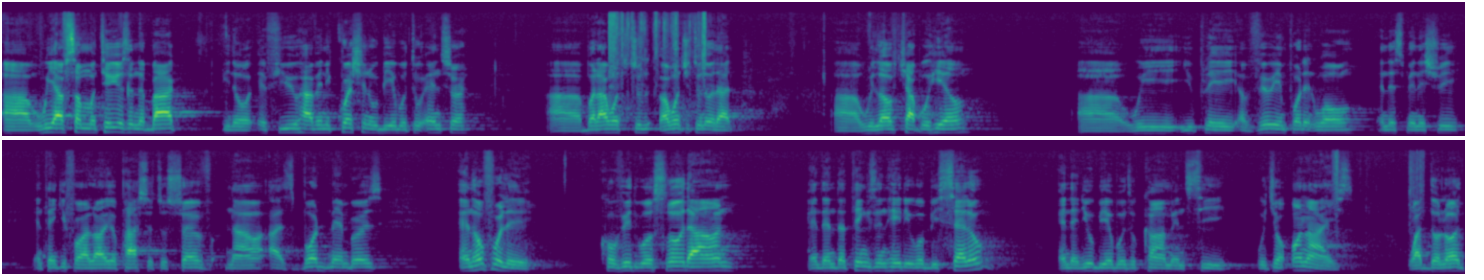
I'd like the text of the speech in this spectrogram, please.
Uh, we have some materials in the back. You know, if you have any question, we'll be able to answer. Uh, but I want, to, I want you to know that uh, we love Chapel Hill. Uh, we, you play a very important role in this ministry. And thank you for allowing your pastor to serve now as board members. And hopefully, COVID will slow down, and then the things in Haiti will be settled, and then you'll be able to come and see with your own eyes what the Lord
